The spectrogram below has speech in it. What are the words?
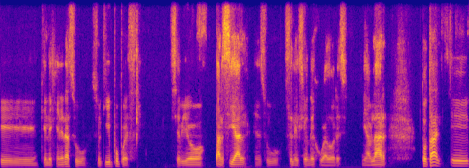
que, le genera su, equipo, pues se vio parcial en su selección de jugadores. Ni hablar. Total, eh,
